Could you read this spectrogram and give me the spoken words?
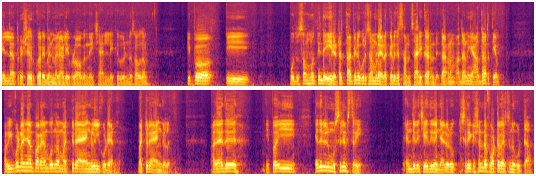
എല്ലാ പ്രേക്ഷകർക്കും അറേബ്യൻ മലയാളി വ്ളോഗ് എന്ന ഈ ചാനലിലേക്ക് വീണ്ടും സ്വാഗതം. ഇപ്പോൾ ഈ പൊതുസമൂഹത്തിന്റെ ഇരട്ടത്താപ്പിനെ കുറിച്ച് നമ്മൾ ഇടയ്ക്കിടയ്ക്ക് സംസാരിക്കാറുണ്ട്. കാരണം അതാണ് യാഥാർത്ഥ്യം. അപ്പോൾ ഇവിടെ ഞാൻ പറയാൻ പോകുന്ന മറ്റൊരു ആംഗിളിൽ കൂടെയാണ്. മറ്റൊരു ആംഗിൾ അതായത് ഇപ്പോൾ ഈ ഏതെങ്കിലും ഒരു മുസ്ലിം സ്ത്രീ എന്തെങ്കിലും ചെയ്തു കഴിഞ്ഞാൽ ഒരു ശ്രീകൃഷ്ണന്റെ ഫോട്ടോ വരച്ചൊന്ന് കൂട്ടുക.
